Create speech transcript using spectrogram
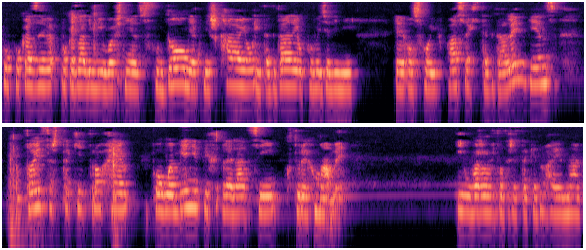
bo pokazy, pokazali mi właśnie swój dom, jak mieszkają i tak dalej, opowiedzieli mi e, o swoich pasach i tak dalej, więc to jest też takie trochę pogłębienie tych relacji, których mamy. I uważam, że to też jest takie trochę jednak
